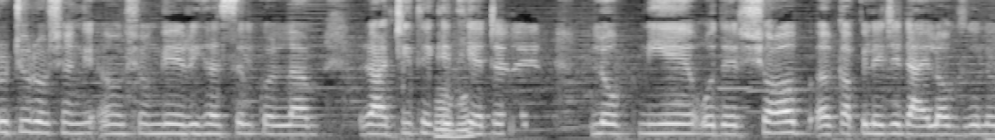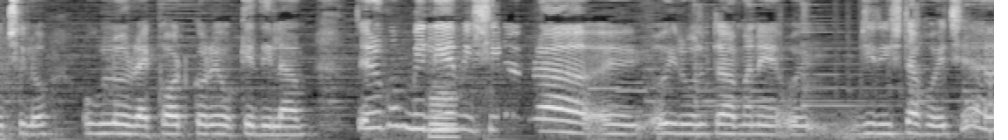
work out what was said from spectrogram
প্রচুর ওর সঙ্গে ওর সঙ্গে রিহার্সেল করলাম রাঁচি থেকে। থিয়েটারের লোক নিয়ে ওদের সব আহ, কপিলের যে ডায়লগসগুলো ছিল ওগুলো রেকর্ড করে ওকে দিলাম। তো এরকম মিলিয়ে মিশিয়ে আমরা ওই রোলটা মানে ওই জিনিসটা হয়েছে। আর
